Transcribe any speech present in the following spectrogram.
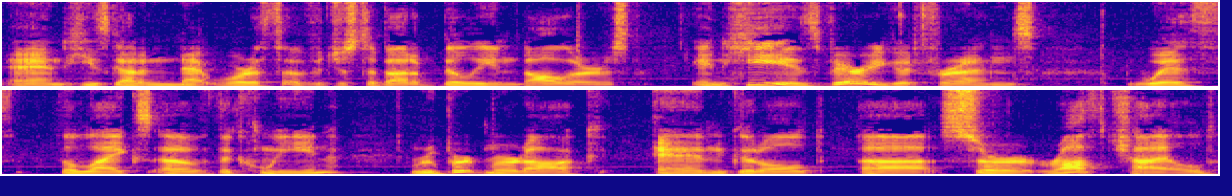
and he's got a net worth of just about a billion dollars. And he is very good friends with the likes of the Queen, Rupert Murdoch, and good old uh, Sir Rothschild,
